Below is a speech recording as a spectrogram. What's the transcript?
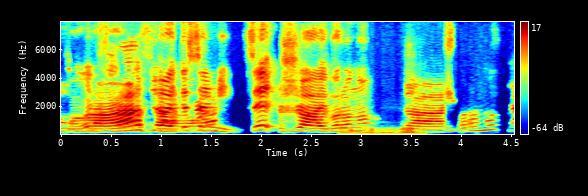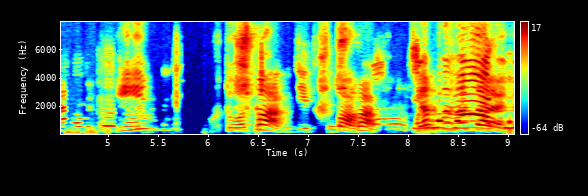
Молодці, називайте самі. Це жайворонок. жайворонок. І хто це? Шпак, дітки, Шпак. шпак. Ви гадаєте?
